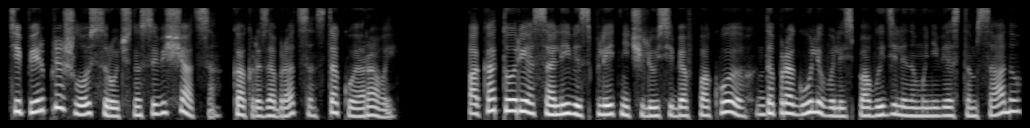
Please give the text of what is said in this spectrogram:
Теперь пришлось срочно совещаться, как разобраться с такой оравой. Пока Тория с Оливи сплетничали у себя в покоях, да прогуливались по выделенному невестам саду,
